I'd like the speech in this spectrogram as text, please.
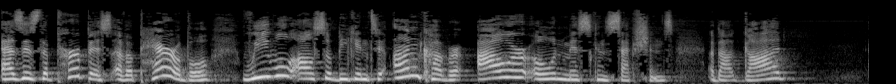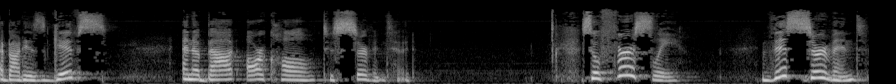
as is the purpose of a parable, we will also begin to uncover our own misconceptions about God, about his gifts, and about our call to servanthood. So, firstly, this servant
